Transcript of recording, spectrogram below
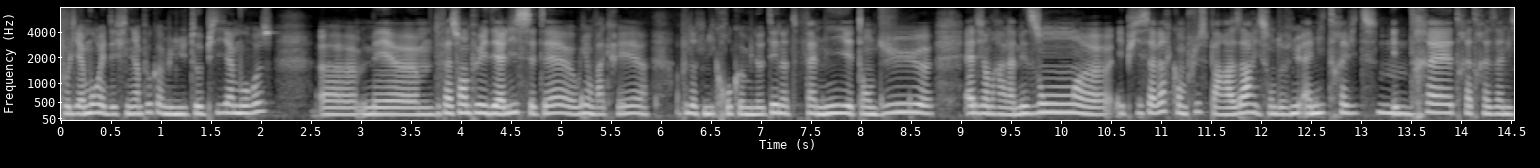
polyamour est défini un peu comme une utopie amoureuse, euh, mais de façon un peu idéaliste, c'était oui on va créer un peu notre micro communauté, notre famille étendue, elle viendra à la maison, et puis il s'avère qu'en plus par hasard ils sont devenus amis très vite et Mhm. très très très amis.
